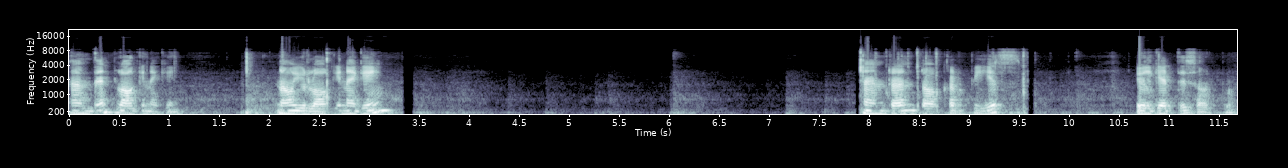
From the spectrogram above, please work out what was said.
and then log in again. Now you log in again and run docker ps you'll get this output.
